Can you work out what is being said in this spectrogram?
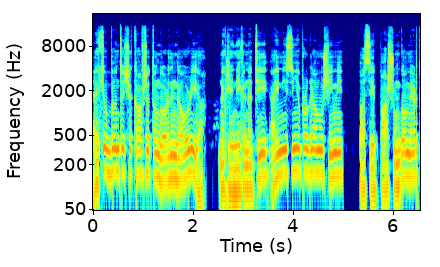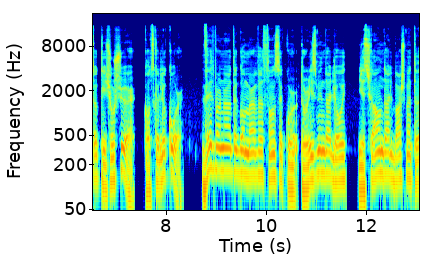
e kjo bënte që kafshët të ngordhin nga uria. Në klinikën e tij, ai nisi një program ushqimi pasi pa shumë gomerë të kequshqyer, kockë e lëkurë. Vetë pronarët e gomerëve thonë se kur turizmi ndaloi, gjithçka u ndal bashkë me të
